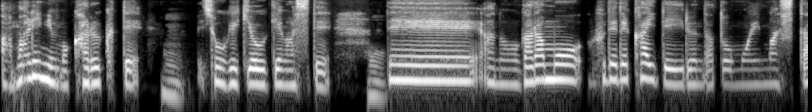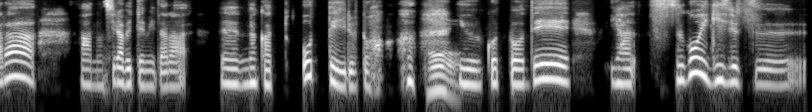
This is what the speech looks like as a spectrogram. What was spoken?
あまりにも軽くてうん。衝撃を受けましてうん、で、あの、柄も筆で描いているんだと思いましたら、あの、調べてみたら、えーなんか、折っているということで、いや、すごい技術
